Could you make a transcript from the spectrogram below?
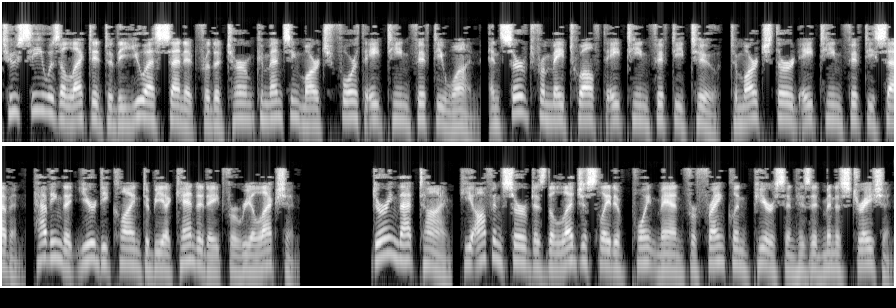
Toucey was elected to the U.S. Senate for the term commencing March 4, 1851, and served from May 12, 1852, to March 3, 1857, having that year declined to be a candidate for re-election. During that time, he often served as the legislative point man for Franklin Pierce and his administration.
